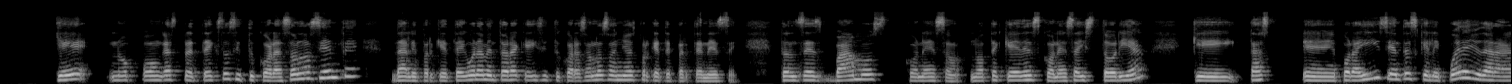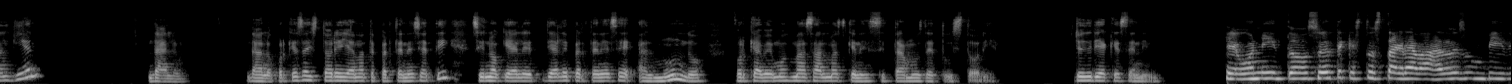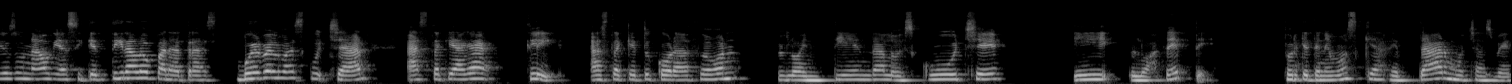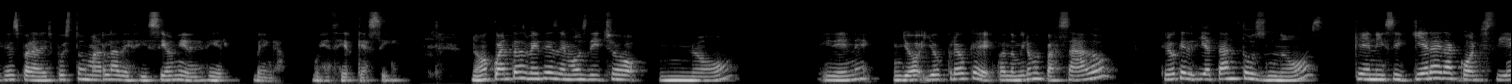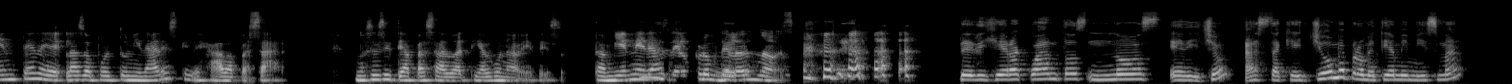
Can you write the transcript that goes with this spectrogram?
que no pongas pretextos. Si tu corazón lo siente, dale, porque tengo una mentora que dice, tu corazón lo soñó es porque te pertenece. Entonces, vamos con eso. No te quedes con esa historia que estás eh, por ahí, sientes que le puede ayudar a alguien, dalo. Dalo, porque esa historia ya no te pertenece a ti, sino que ya le, pertenece al mundo, porque habemos más almas que necesitamos de tu historia. Yo diría que ese anime. Qué bonito, suerte que esto está grabado, es un vídeo, es un audio, así que tíralo para atrás, vuélvelo a escuchar hasta que haga clic, hasta que tu corazón lo entienda, lo escuche y lo acepte. Porque tenemos que aceptar muchas veces para después tomar la decisión y decir, venga, voy a decir que sí. ¿No? ¿Cuántas veces hemos dicho no? Irene, yo, yo creo que cuando miro mi pasado, creo que decía tantos nos que ni siquiera era consciente de las oportunidades que dejaba pasar. No sé si te ha pasado a ti alguna vez eso. También eras del club de los nos. Te dijera cuántos nos he dicho hasta que yo me prometí a mí misma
